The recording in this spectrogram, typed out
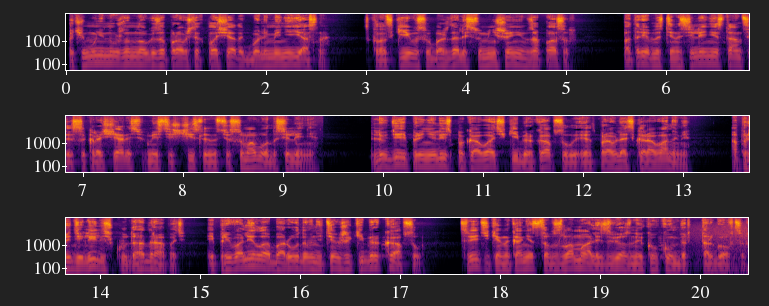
Почему не нужно много заправочных площадок, более-менее ясно. Складские высвобождались с уменьшением запасов. Потребности населения станции сокращались вместе с численностью самого населения. Людей принялись паковать в киберкапсулы и отправлять караванами. Определились, куда драпать. И привалило оборудование тех же киберкапсул. Цветики наконец-то взломали звездный кукумбер торговцев.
